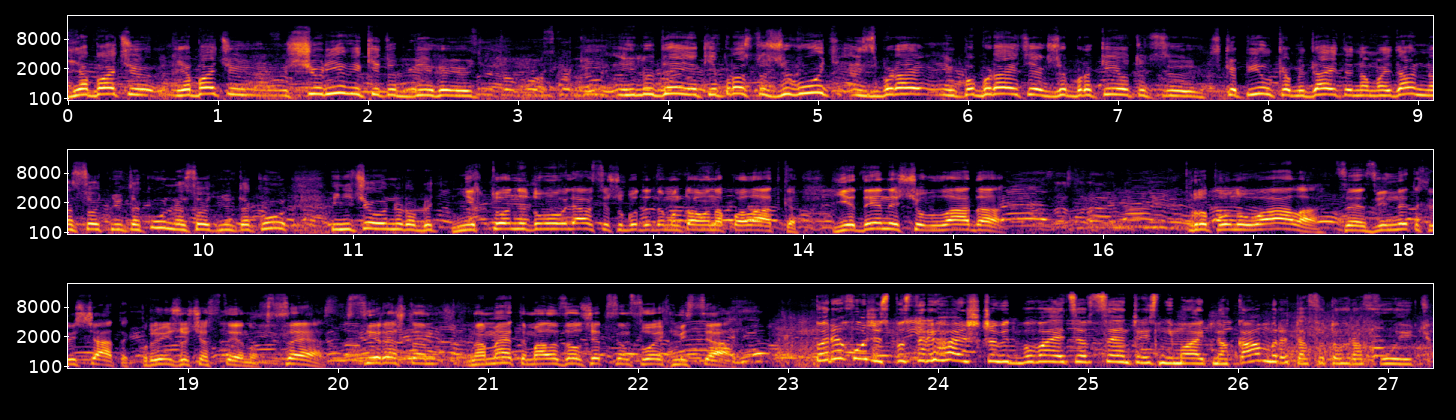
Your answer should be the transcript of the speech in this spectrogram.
Я бачу, я бачу щурів, які тут бігають, і людей, які просто живуть і збирають і побираються як жебраки отут з, з копілками. Дайте на майдан на сотню таку, на сотню таку, і нічого не роблять. Ніхто не домовлявся, що буде демонтована палатка. Єдине, що влада пропонувала, це звільнити хрещатик, проїжджу частину. Все, всі решта намети мали залишитися на своїх місцях. Перехожі спостерігають, що відбувається в центрі, знімають на камери та фотографують.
